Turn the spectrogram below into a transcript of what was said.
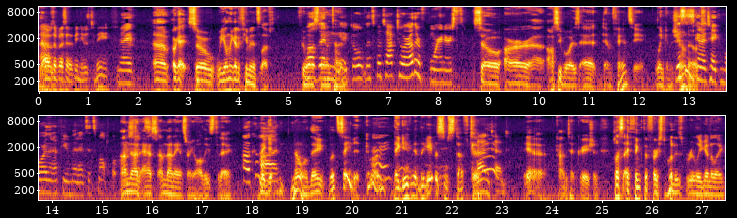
I was about to say that'd be news to me. Right. Um, okay, so we only got a few minutes left. If we well want to stay then on time. yeah, go let's go talk to our other foreigners. So our uh, Aussie boys at Dem Fancy, link in the show This notes. is gonna take more than a few minutes. It's multiple I'm not ask. I'm not answering all these today. Oh come They on. get- no, they let's save it. Come on. Alright, they gave it. They gave us some stuff to. Content. yeah, content creation. Plus, I think the first one is really gonna like.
